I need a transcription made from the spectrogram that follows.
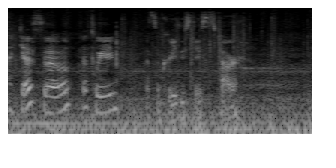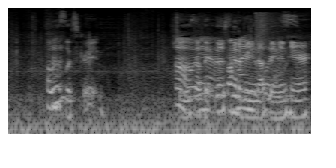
I guess so. That's weird. That's some crazy stasis power. Oh, this looks great. Oh, nothing, yeah, there's gonna be the nothing in here.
